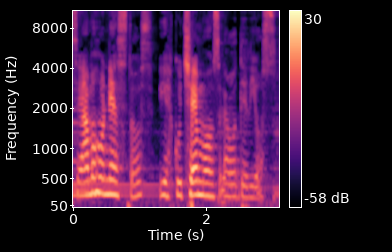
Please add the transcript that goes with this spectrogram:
Seamos honestos y escuchemos la voz de Dios.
